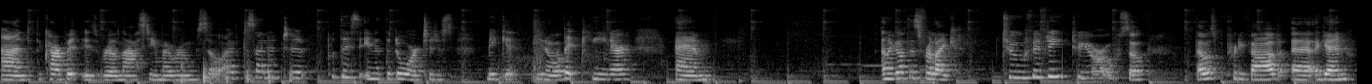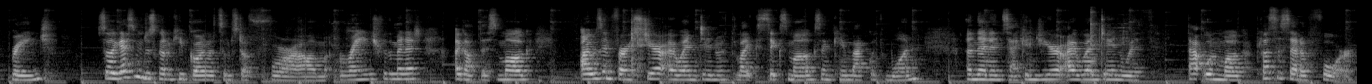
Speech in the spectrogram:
and the carpet is real nasty in my room. So I've decided to put this in at the door to just make it, you know, a bit cleaner. Um, and I got this for like 2.50, 2 euro. So that was pretty fab. Uh, again, range. So I guess I'm just to keep going with some stuff for um, range for the minute. I got this mug. I was in first year, I went in with like six mugs and came back with one. And then in second year, I went in with that one mug plus a set of four.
